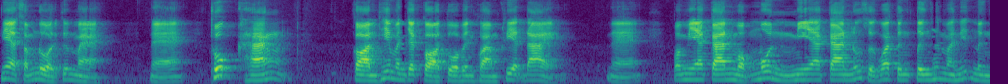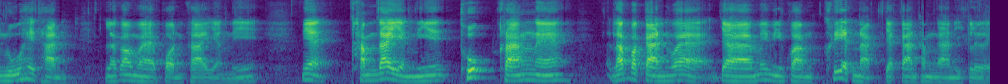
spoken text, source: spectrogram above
เนี่ยสำรวจขึ้นมานะทุกครั้งก่อนที่มันจะก่อตัวเป็นความเครียดได้นะพอมีอาการหมกมุ่น มีอาการรู้สึกว่าตึงๆขึ้นมานิดหนึ่งรู้ให้ทัน แล้วก็มาผ่อนคลายอย่างนี้ เนี่ยทำได้อย่างนี้ทุกครั้งนะ รับประกันว่าจะไม่มีความเครียดหนักจากการทำงานอีกเลย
